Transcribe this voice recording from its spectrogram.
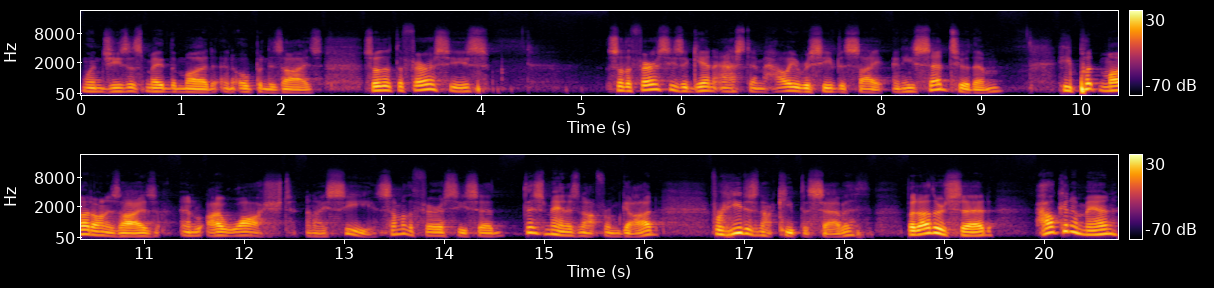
when Jesus made the mud and opened his eyes, so that the Pharisees so the Pharisees again asked him how he received his sight, and he said to them, He put mud on his eyes, and I washed, and I see. Some of the Pharisees said, This man is not from God, for he does not keep the Sabbath. But others said, How can a man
